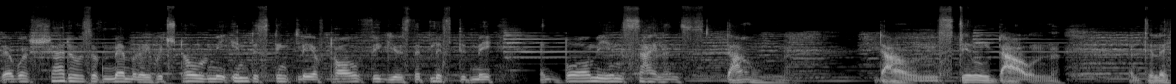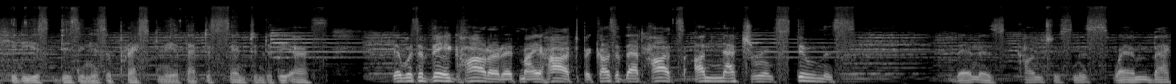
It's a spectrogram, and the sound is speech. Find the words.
There were shadows of memory which told me indistinctly of tall figures that lifted me and bore me in silence down, down, still down, until a hideous dizziness oppressed me at that descent into the earth. There was a vague horror at my heart because of that heart's unnatural stillness. Then, as consciousness swam back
